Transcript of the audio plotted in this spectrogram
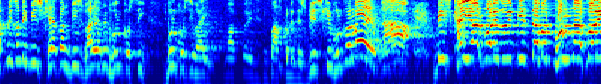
আপনি যদি বিষ খেয়ে এখন বিষ ভাই আমি ভুল করছি ভুল করছি ভাই। মাফ করে দেন। মাফ করে দিস। বিষ কি ভুল করবে? না। বিষ খাইয়ার পরে যদি বিষ যেমন ভুল না করে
